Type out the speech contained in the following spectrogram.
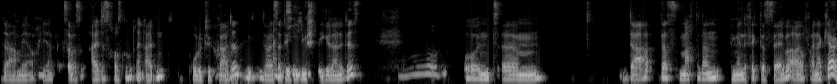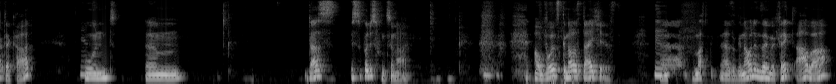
Da haben wir auch hier extra was Altes rausgesucht, einen alten Prototypkarte, oh, weil es natürlich nicht im Spiel gelandet ist. Oh. Und ähm, da, das machte dann im Endeffekt dasselbe auf einer Character Card. Ja. Und ähm, das ist super dysfunktional. Obwohl es genau das gleiche ist. Mhm. Äh, macht also genau denselben Effekt, aber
